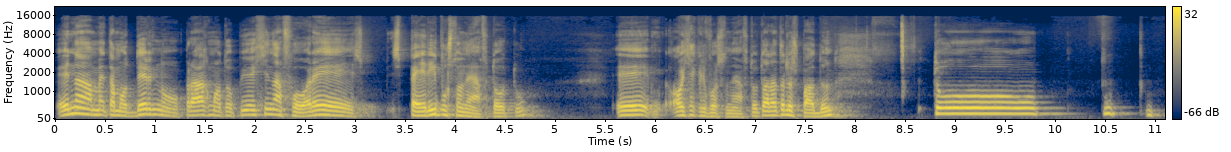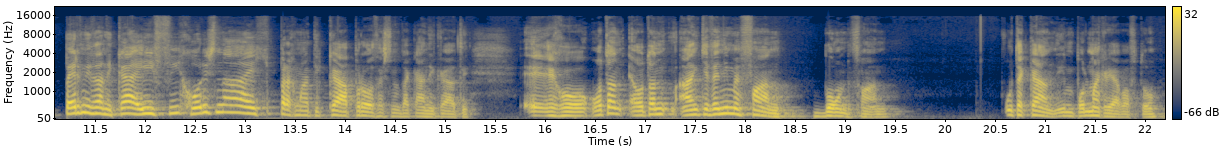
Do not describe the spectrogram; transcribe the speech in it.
Ένα μεταμοντέρνο πράγμα το οποίο έχει αναφορές περίπου στον εαυτό του. Ε, όχι ακριβώς στον εαυτό του, αλλά τέλος πάντων. Το που παίρνει ιδανικά ύφη χωρίς να έχει πραγματικά πρόθεση να τα κάνει κάτι. Ε, Εγώ, όταν, όταν, αν και δεν είμαι φαν, Bond fan, ούτε καν, είμαι πολύ μακριά από αυτό,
